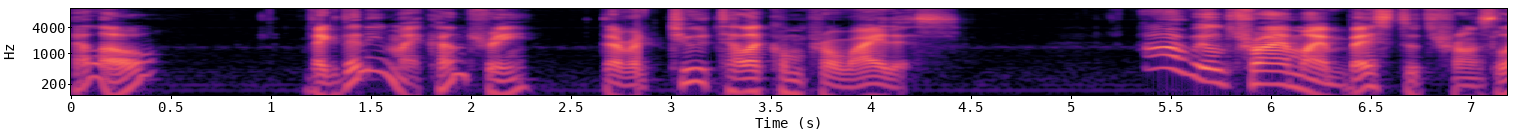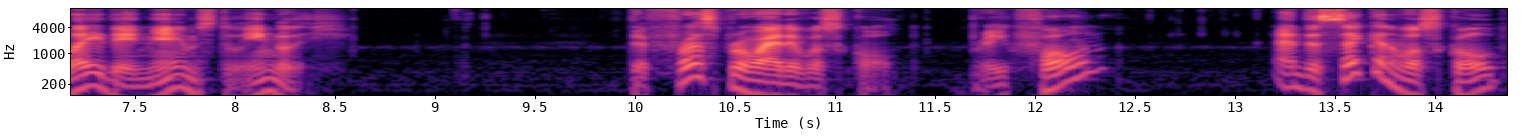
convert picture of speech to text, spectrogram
Hello. Back then in my country, there were two telecom providers. I will try my best to translate their names to English. The first provider was called Brickphone, and the second was called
